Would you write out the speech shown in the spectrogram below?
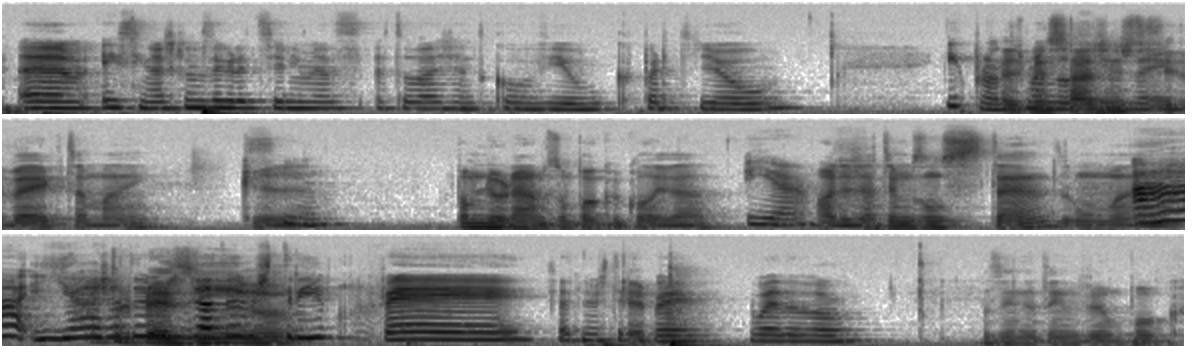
Um, é assim, nós queremos agradecer imenso a toda a gente que ouviu, que partilhou e que pronto, As mensagens de feedback. feedback também, que Sim. para melhorarmos um pouco a qualidade. Yeah. Olha, já temos um stand, uma. Ah, yeah, um já, temos, já temos tripé. Já temos tripé. Boa da bom. Mas ainda tenho de ver um pouco.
